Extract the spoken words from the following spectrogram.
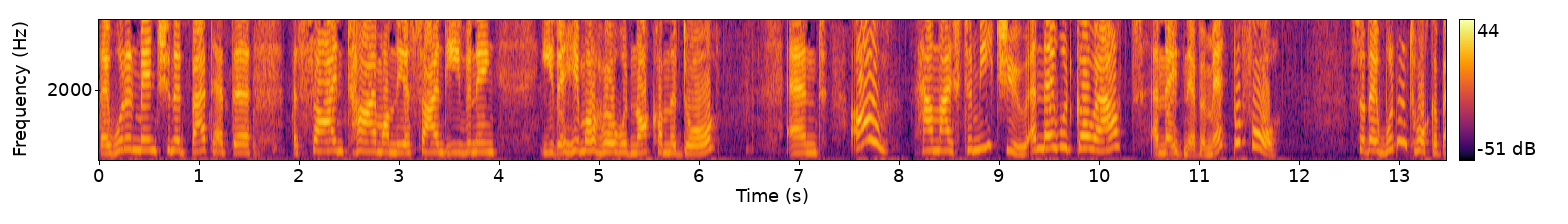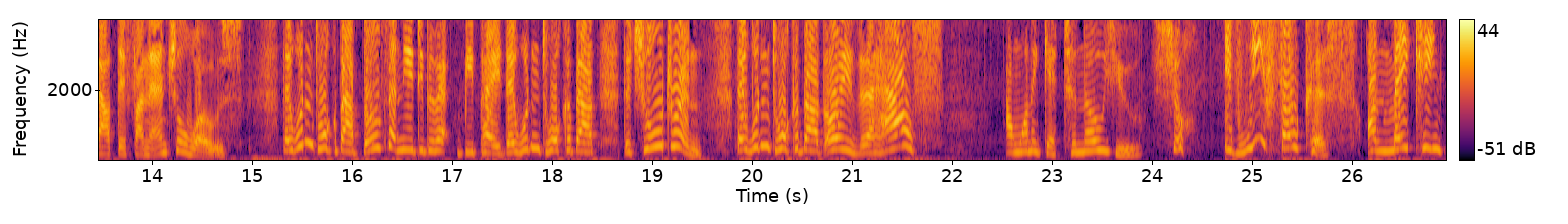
They wouldn't mention it, but at the assigned time on the assigned evening, either him or her would knock on the door and, oh, how nice to meet you. And they would go out and they'd never met before. So they wouldn't talk about their financial woes. They wouldn't talk about bills that need to be, be paid. They wouldn't talk about the children. They wouldn't talk about, oh, the house. I want to get to know you. Sure. If we focus on making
